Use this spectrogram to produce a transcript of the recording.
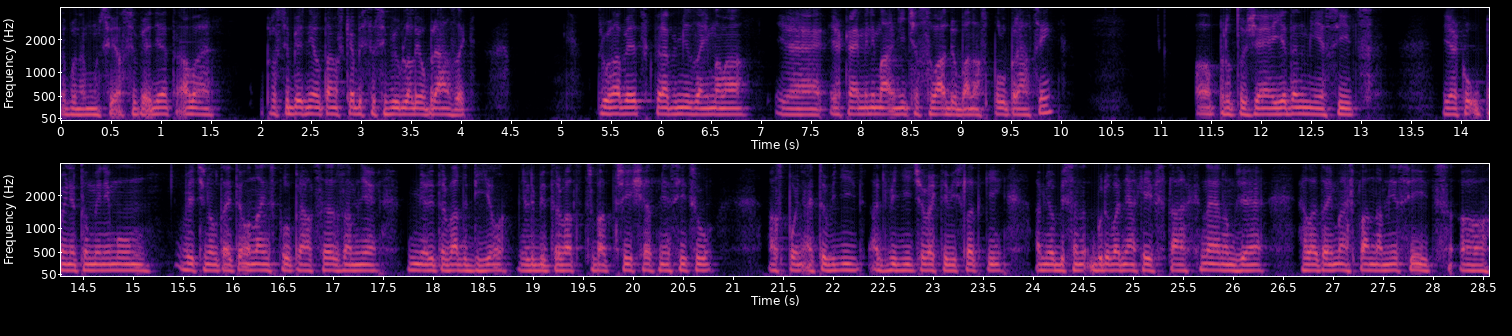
nebo nemusí asi vědět, ale prostě běžně otázky, abyste si vybrali obrázek. Druhá věc, která by mě zajímala, je, jaká je minimální časová doba na spolupráci, protože jeden měsíc je jako úplně to minimum. Většinou tady ty online spolupráce za mě by měly trvat díl, měly by trvat třeba 3-6 měsíců, aspoň ať to vidí, ať vidí člověk ty výsledky a měl by se budovat nějaký vztah, nejenom, že hele, tady máš plán na měsíc, uh,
